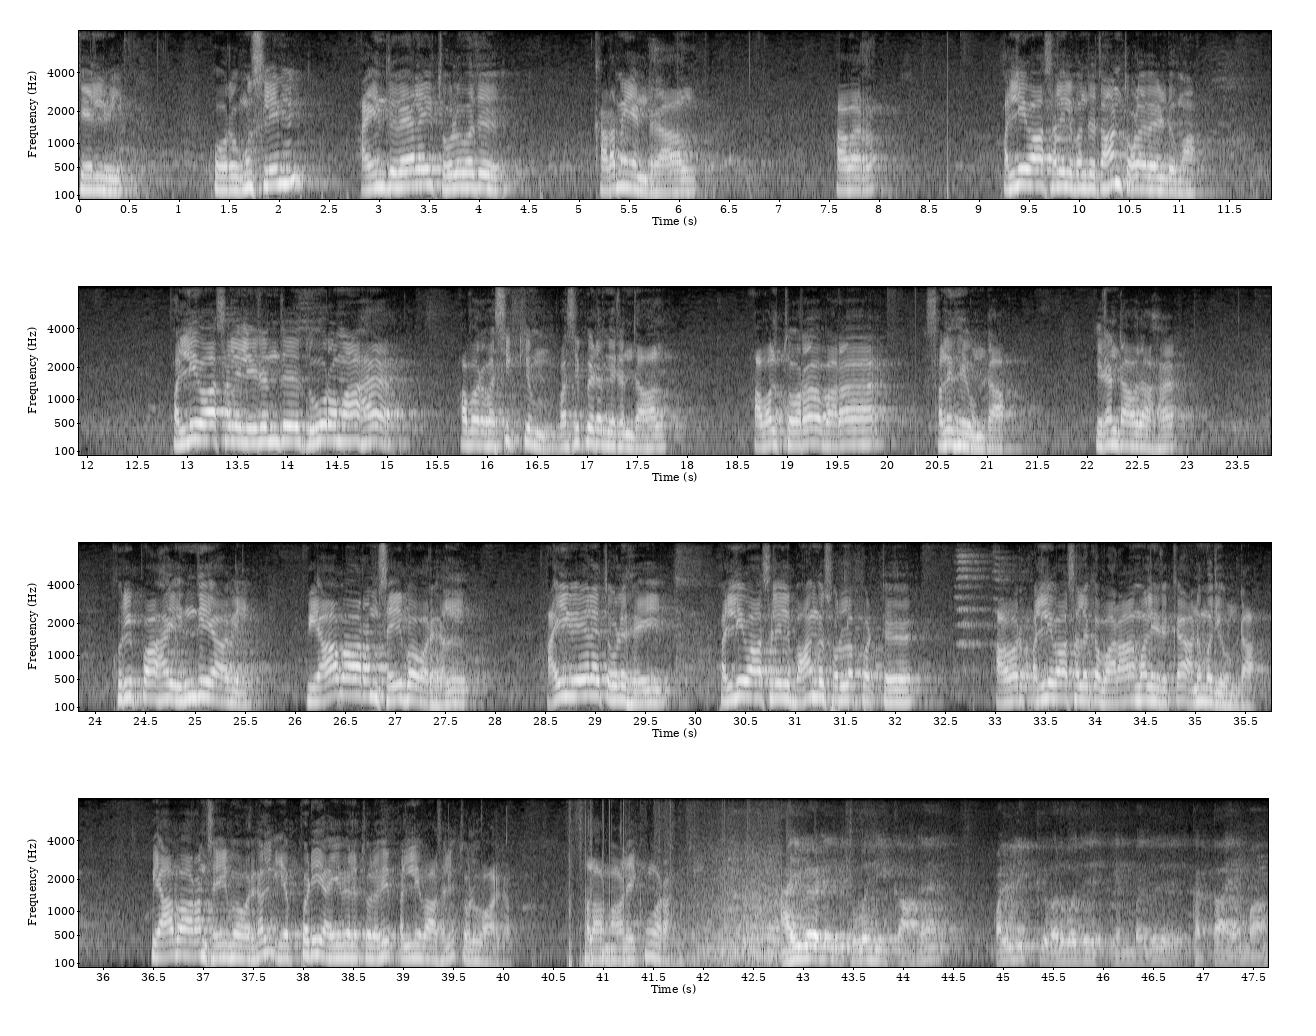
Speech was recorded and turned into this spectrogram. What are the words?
கேள்வி. ஒரு முஸ்லிம் ஐந்து வேளை தொழுவது கடமை என்றால் அவர் பள்ளிவாசலில் வந்து தான் தொழ வேண்டுமா? பள்ளிவாசலில் இருந்து தூரமாக அவர் வசிக்கும் வசிப்பிடம் இருந்தால் அவள் தொற வர சலுகை உண்டா? இரண்டாவதாக குறிப்பாக இந்தியாவில் வியாபாரம் செய்பவர்கள் ஐவேளை தொழுகை பள்ளிவாசலில் பாங்கு சொல்லப்பட்டு அவர் பள்ளிவாசலுக்கு வராமல் இருக்க அனுமதி உண்டா? வியாபாரம் செய்பவர்கள் எப்படி ஐவேளை தொழுகை பள்ளிவாசலில் தொழுவார்கள்? அலாம் வலைக்கும் வரமத்துல ஐவேளை தொழுகைக்காக பள்ளிக்கு வருவது என்பது கட்டாயமா?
